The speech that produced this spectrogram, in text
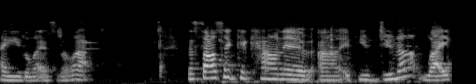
I utilize it a lot. The salted cacao nib, uh, if you do not like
